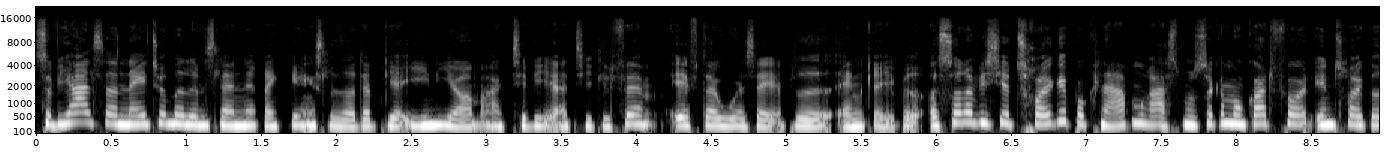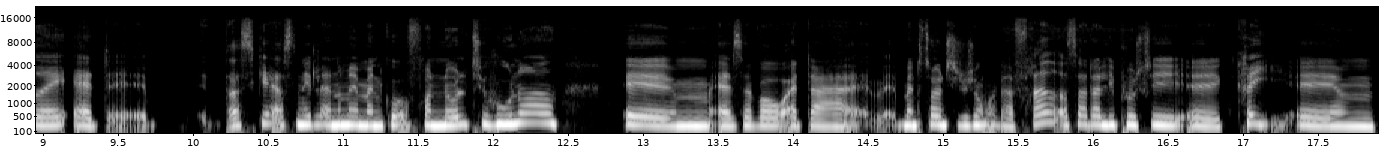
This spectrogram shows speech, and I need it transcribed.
Så vi har altså NATO-medlemslandene regeringsledere, der bliver enige om at aktivere artikel 5, efter USA er blevet angrebet. Og så når vi siger trykke på knappen, Rasmus, så kan man godt få et indtryk af, at øh, der sker sådan et eller andet med, at man går fra 0 til 100, Øhm, altså hvor at der, man står i en situation, hvor der er fred, og så er der lige pludselig øh, krig. Øhm,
